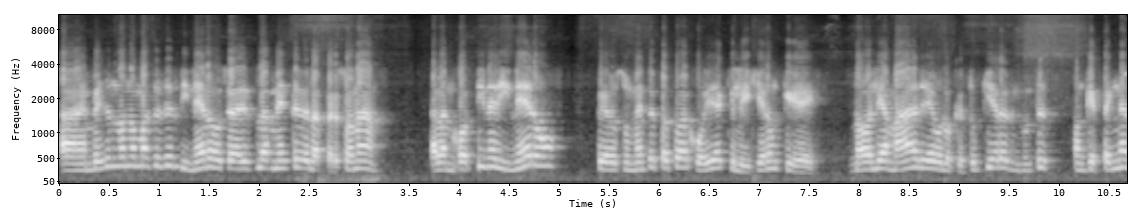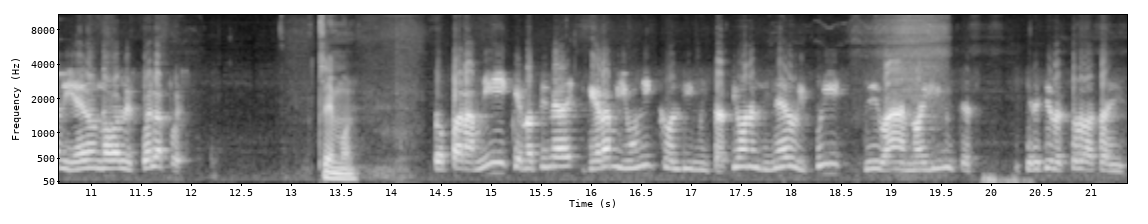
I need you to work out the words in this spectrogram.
ah, en veces no nomás es el dinero, o sea, es la mente de la persona. A lo mejor tiene dinero, pero su mente está toda jodida que le dijeron que no valía madre o lo que tú quieras, entonces, aunque tenga dinero, no va a la escuela, pues. Simón. Pero para mí, que no tenía, que era mi única limitación el dinero, y fui, digo, ah, no hay límites, si quieres ir a la escuela vas a ir,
